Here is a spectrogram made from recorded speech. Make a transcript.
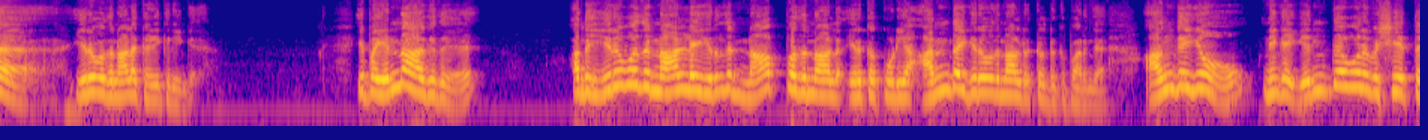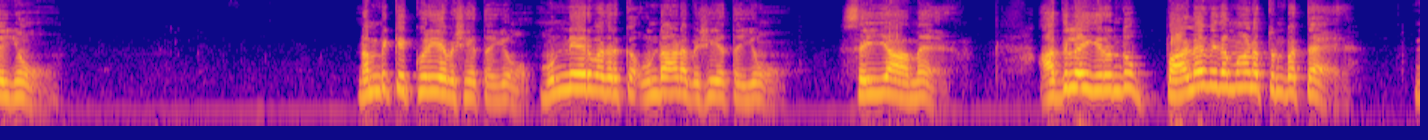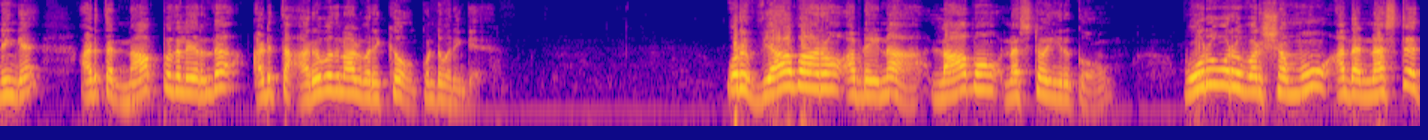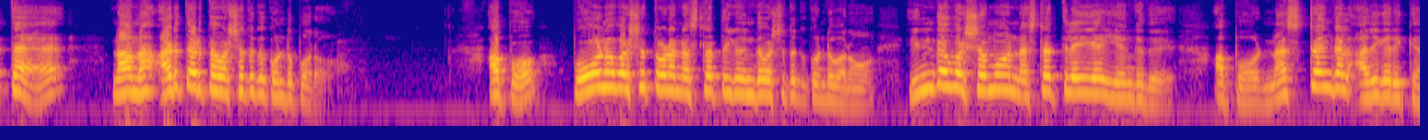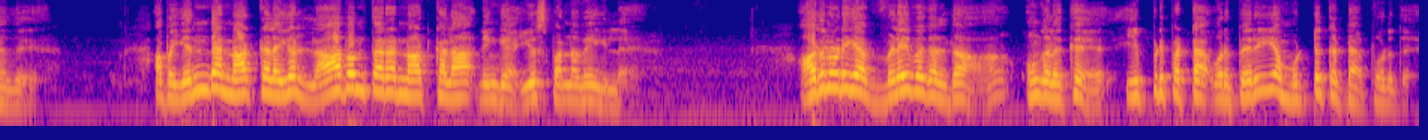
இருபது நாளை கழிக்கிறீங்க. இப்போ என்ன ஆகுது? அந்த இருபது நாளில் இருந்து நாற்பது நாள் இருக்கக்கூடிய அந்த இருபது நாள் இருக்கல் இருக்கு பாருங்க. அங்கேயும் நீங்கள் எந்த ஒரு விஷயத்தையும் நம்பிக்கைக்குரிய விஷயத்தையும் முன்னேறுவதற்கு உண்டான விஷயத்தையும் செய்யாமல் அதில் இருந்தும் பலவிதமான துன்பத்தை நீங்கள் அடுத்த நாற்பதுலேருந்து அடுத்த அறுபது நாள் வரைக்கும் கொண்டு வரீங்க. ஒரு வியாபாரம் அப்படின்னா லாபம் நஷ்டம் இருக்கும். ஒரு ஒரு வருஷமும் அந்த நஷ்டத்தை நாம் அடுத்தடுத்த வருஷத்துக்கு கொண்டு போகிறோம் அப்போது போன வருஷத்தோட நஷ்டத்தையும் இந்த வருஷத்துக்கு கொண்டு வரோம். இந்த வருஷமும் நஷ்டத்திலேயே இயங்குது. அப்போது நஷ்டங்கள் அதிகரிக்கிறது. அப்போ எந்த நாட்களையும் லாபம் தர நாட்களாக நீங்கள் யூஸ் பண்ணவே இல்லை. அதனுடைய விளைவுகள் தான் உங்களுக்கு இப்படிப்பட்ட ஒரு பெரிய முட்டுக்கட்டை போடுது.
